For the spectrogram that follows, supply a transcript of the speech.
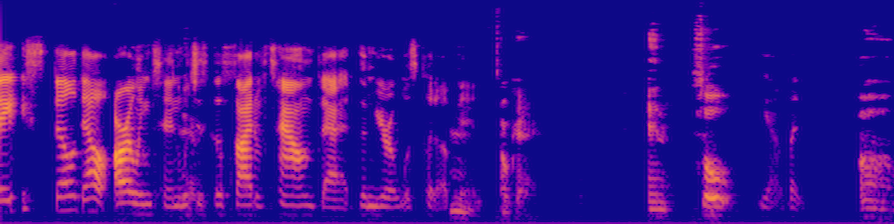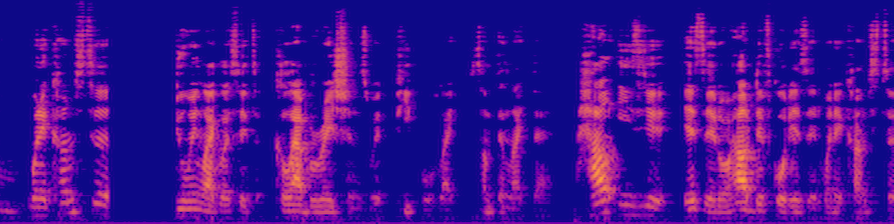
They spelled out Arlington, which is the side of town that the mural was put up mm, in. Okay. So, yeah, but um, when it comes to doing like let's say collaborations with people like something like that how easy is it or how difficult is it when it comes to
